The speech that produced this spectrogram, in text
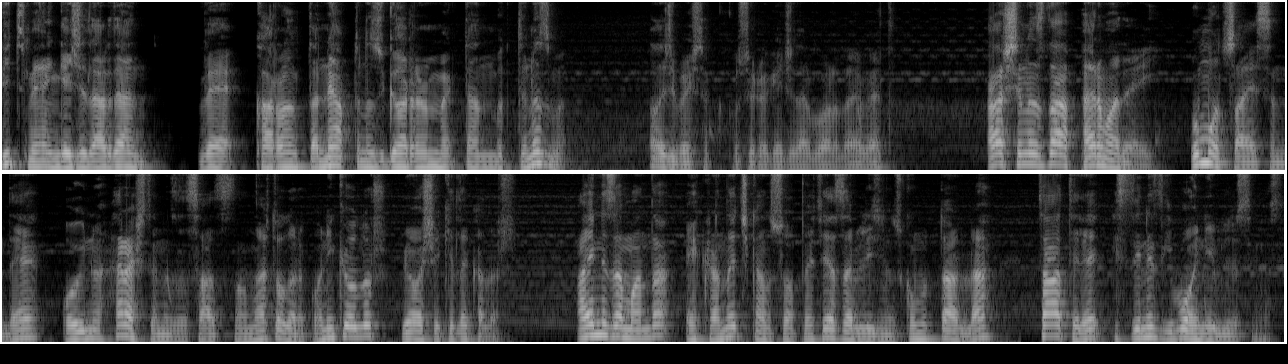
Bitmeyen gecelerden ve karanlıkta ne yaptığınızı görmemekten bıktınız mı? Sadece 5 dakika sürüyor geceler bu arada evet. Karşınızda Permaday. Bu mod sayesinde oyunu her açtığınızda saat standart olarak 12 olur ve o şekilde kalır. Aynı zamanda ekranda çıkan sohbete yazabileceğiniz komutlarla saat ile istediğiniz gibi oynayabilirsiniz.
